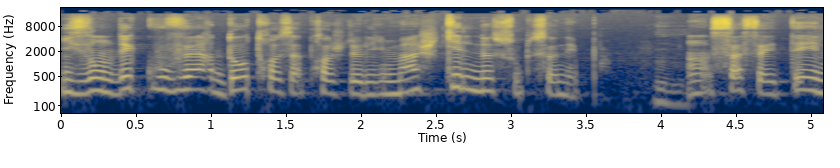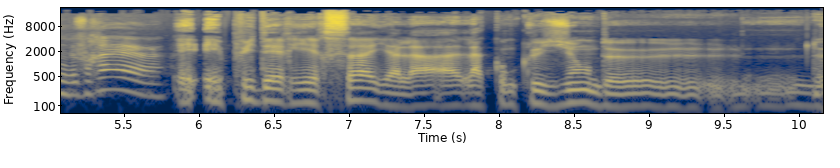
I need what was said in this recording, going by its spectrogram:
ils ont découvert d'autres approches de l'image qu'ils ne soupçonnaient pas. Hein, ça, ça a été une vraie. Euh, et, puis derrière ça, il y a la, conclusion de, de,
